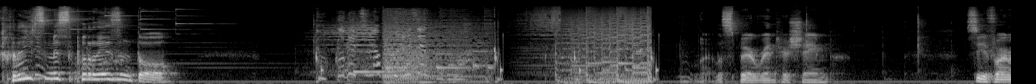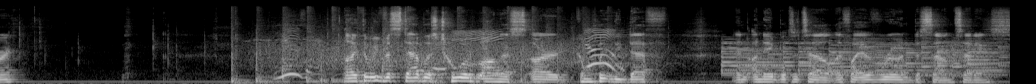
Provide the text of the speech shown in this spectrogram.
Christmas present. 特別なプレゼントだ Alright, let's spare Rin her shame. See you, farmer. I like that we've established who among us are completely deaf and unable to tell if I have ruined the sound settings.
